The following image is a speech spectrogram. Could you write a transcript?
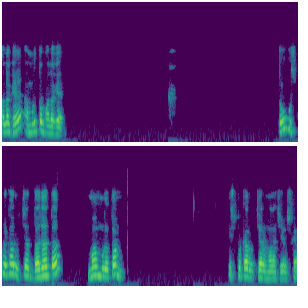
अलग है, अमृतम अलग है। तो उस प्रकार उच्चार दधत ममृतम इस प्रकार उच्चारण होना चाहिए उसका।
